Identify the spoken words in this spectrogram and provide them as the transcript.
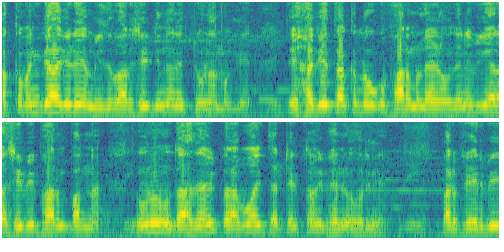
51 ਜਿਹੜੇ ਉਮੀਦਵਾਰ ਸੀ ਜਿਨ੍ਹਾਂ ਨੇ ਚੋਣਾਂ ਮੰਗੀਆਂ। ਤੇ ਹਜੇ ਤੱਕ ਲੋਕ ਫਾਰਮ ਲੈਣ ਆਉਂਦੇ ਨੇ ਵੀ ਯਾਰ ਅਸੀਂ ਵੀ ਫਾਰਮ ਭਰਨਾ। ਉਹਨਾਂ ਨੂੰ ਦੱਸਦੇ ਆ ਵੀ ਭਰਾਵੋ ਅੱਜ ਤਾਂ ਟਿਕਟਾਂ ਵੀ ਫਾਈਨਲ ਹੋ ਰਹੀਆਂ। ਪਰ ਫਿਰ ਵੀ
